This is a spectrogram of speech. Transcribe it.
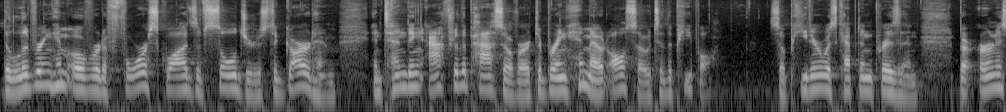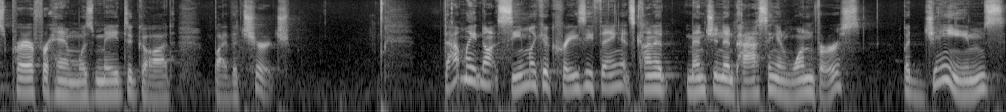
delivering him over to four squads of soldiers to guard him, intending after the Passover to bring him out also to the people. So Peter was kept in prison, but earnest prayer for him was made to God by the church that might not seem like a crazy thing. It's kind of mentioned in passing in one verse, but James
